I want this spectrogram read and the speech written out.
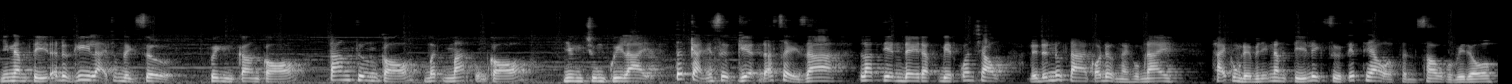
Những năm Tý đã được ghi lại trong lịch sử, vinh càng có, tang thương có, mất mát cũng có. Nhưng chung quy lại, tất cả những sự kiện đã xảy ra là tiền đề đặc biệt quan trọng để đất nước ta có được ngày hôm nay. Hãy cùng đến với những năm Tý lịch sử tiếp theo ở phần sau của video.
